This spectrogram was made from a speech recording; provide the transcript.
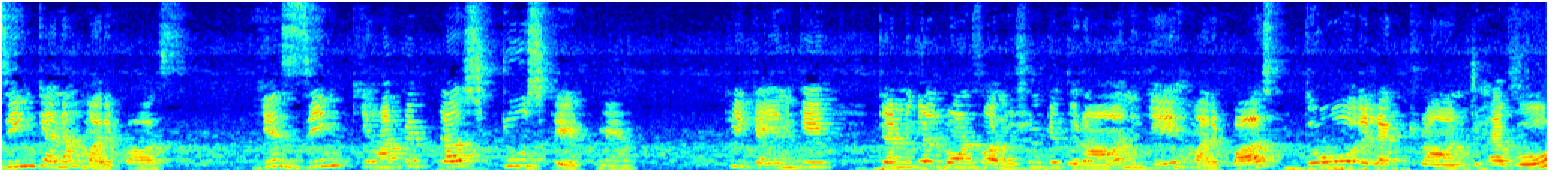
जिंक है ना हमारे पास, ये जिंक यहाँ पे प्लस टू स्टेट में है। ठीक है, यानी कि केमिकल बॉन्ड फॉर्मेशन के दौरान ये हमारे पास दो इलेक्ट्रॉन जो है वो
